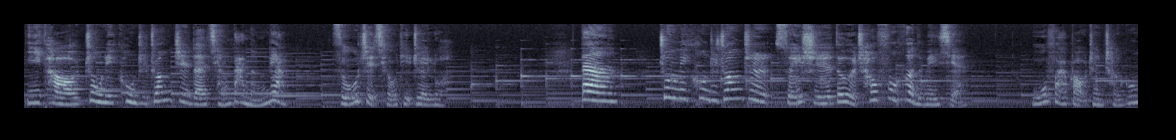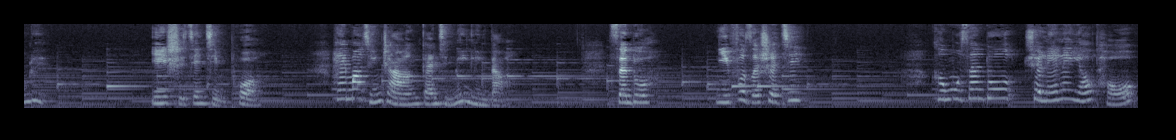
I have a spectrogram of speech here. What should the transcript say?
依靠重力控制装置的强大能量，阻止球体坠落。但重力控制装置随时都有超负荷的危险，无法保证成功率。因时间紧迫，黑猫警长赶紧命令道：“三都，你负责射击。”可木三都却连连摇头，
